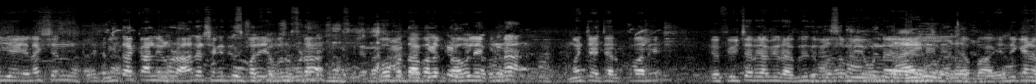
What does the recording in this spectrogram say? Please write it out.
ఈ ఎలక్షన్ మిగతా కాలనీ కూడా ఆదర్శంగా తీసుకోవాలి. ఎవరు కూడా కోపతాపాలకు తావు లేకుండా మంచిగా జరుపుకోవాలి. ఇక ఫ్యూచర్గా మీరు అభివృద్ధి కోసం మీ ఉన్న ఎన్నికైన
